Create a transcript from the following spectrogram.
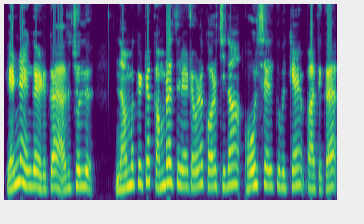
என்ன எங்கே எடுக்க? அதை சொல்லு. நம்மக்கிட்ட கம்பளத்து ரேட்டை விட குறைச்சி தான் ஹோல்சேலுக்கு விற்கேன் பார்த்துக்க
